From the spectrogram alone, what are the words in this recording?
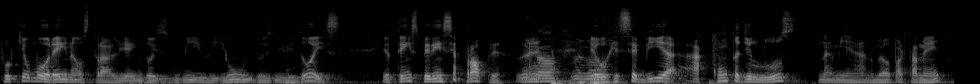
porque eu morei na Austrália em 2001 e 2002, eu tenho experiência própria, legal, né? Legal. Eu recebia a conta de luz na minha no meu apartamento.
